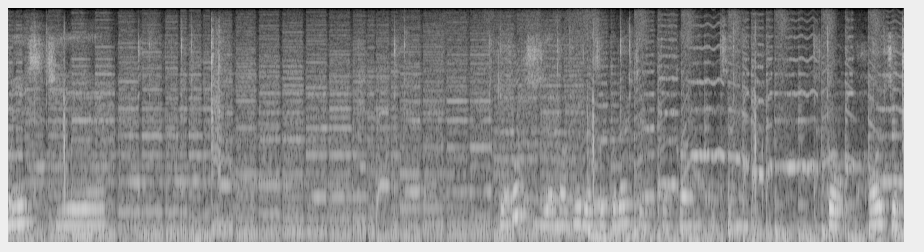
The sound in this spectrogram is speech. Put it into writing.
месте. Кто хочет, я могу разыграть этот аккаунт, пацаны. Кто хочет,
